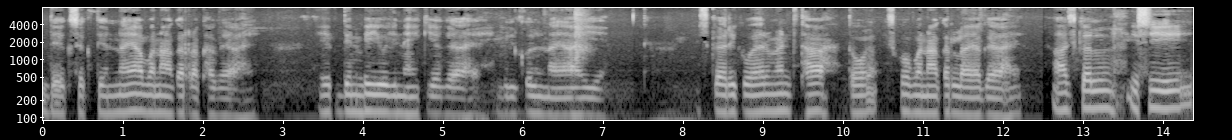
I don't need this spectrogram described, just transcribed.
देख सकते हैं, नया बना कर रखा गया है। एक दिन भी यूज़ नहीं किया गया है, बिल्कुल नया है ये। इसका रिक्वायरमेंट था तो इसको बना कर लाया गया है। आजकल इसी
